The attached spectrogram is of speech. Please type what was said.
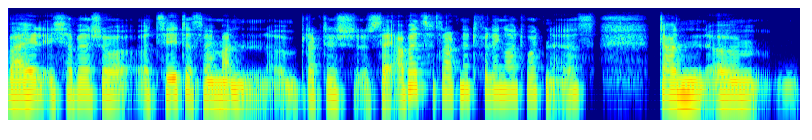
weil ich habe ja schon erzählt, dass mein Mann äh, praktisch sein Arbeitsvertrag nicht verlängert worden ist. Dann ähm,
